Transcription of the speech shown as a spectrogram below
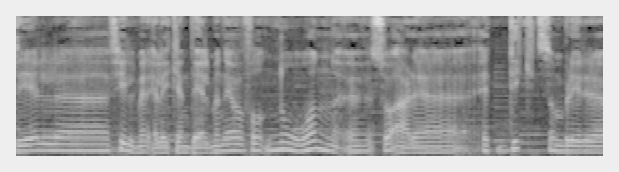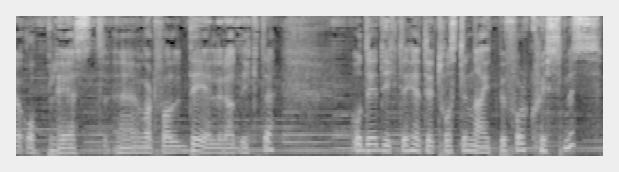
del uh, filmer, eller ikke en del, men i hvert fall noen, uh, så er det et dikt som blir opplest. uh, I hvert fall deler av diktet. Og det diktet heter 'Twas the Night Before Christmas'.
